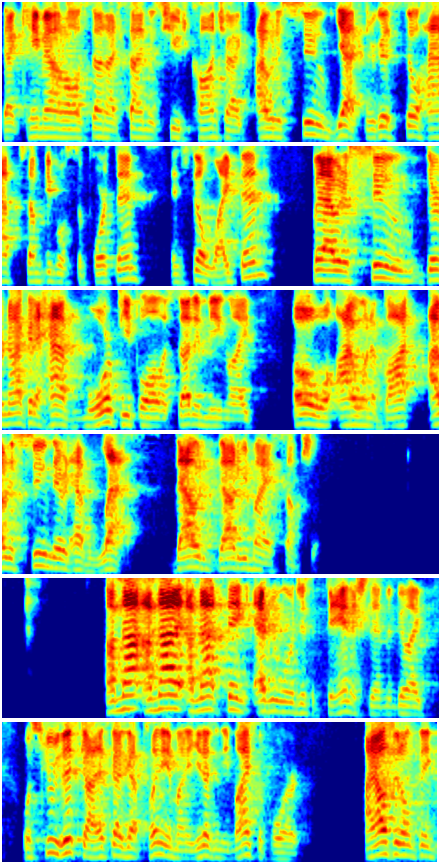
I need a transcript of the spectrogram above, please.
that came out and all of a sudden I signed this huge contract. I would assume, yes, they're going to still have some people support them and still like them. But I would assume they're not going to have more people all of a sudden being like, oh, well, I want to buy. I would assume they would have less that would that would be my assumption. I'm not I'm not I'm not saying everyone would just banish them and be like, well, screw this guy. This guy's got plenty of money. He doesn't need my support. I also don't think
